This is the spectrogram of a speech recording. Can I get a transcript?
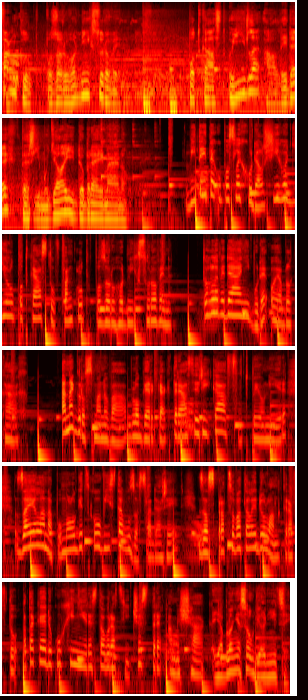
Fanklub pozoruhodných surovin. Podcast o jídle a lidech, kteří mu dělají dobré jméno. Vítejte u poslechu dalšího dílu podcastu Fanklub pozoruhodných surovin. Tohle vydání bude o jablkách. Anna Grossmanová, blogerka, která si říká Food Pioneer, zajela na pomologickou výstavu za sadaři, za zpracovateli do Landcraftu a také do kuchyní restaurací Chester a Myšák. Jabloně jsou dělníci,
